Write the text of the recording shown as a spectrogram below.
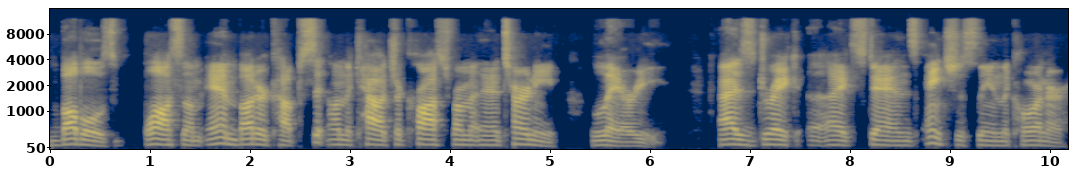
Bubbles, Blossom, and Buttercup sit on the couch across from an attorney, Larry, as Drake uh, stands anxiously in the corner.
